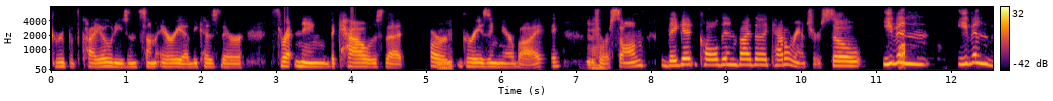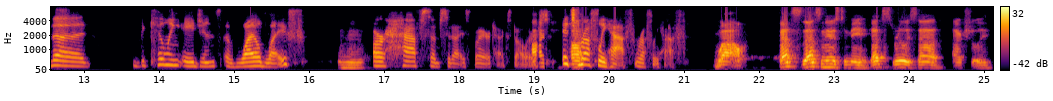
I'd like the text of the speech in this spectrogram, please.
group of coyotes in some area because they're threatening the cows that are mm-hmm. grazing nearby yeah. for a song they get called in by the cattle ranchers so even wow. even the the killing agents of wildlife mm-hmm. are half subsidized by our tax dollars I, it's uh, roughly half roughly half wow that's that's news to me. That's really sad, actually.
